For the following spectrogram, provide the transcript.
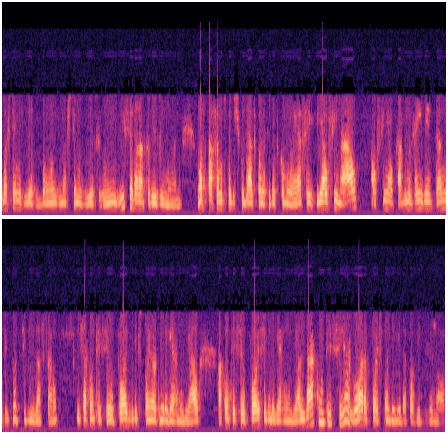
nós temos dias bons, nós temos dias ruins, isso é da natureza humana. Nós passamos por dificuldades coletivas como essa e, e ao final, ao fim e ao cabo, nos reinventamos enquanto civilização. Isso aconteceu pós-Gripe Espanhola, Primeira Guerra Mundial, aconteceu pós-Segunda Guerra Mundial e vai acontecer agora pós-pandemia da Covid-19.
